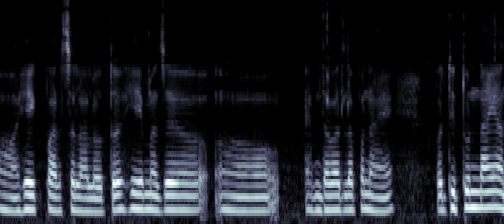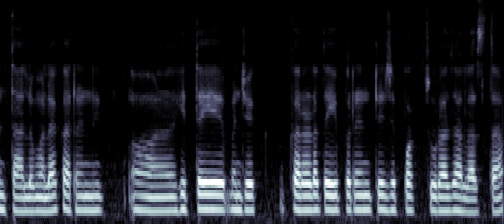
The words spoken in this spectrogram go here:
हे एक पार्सल आलं होतं. हे माझं अहमदाबादला पण आहे. पण तिथून नाही आणता आलं मला कारण इथे म्हणजे कराडात येईपर्यंत जे त्याचे चुरा झाला असता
